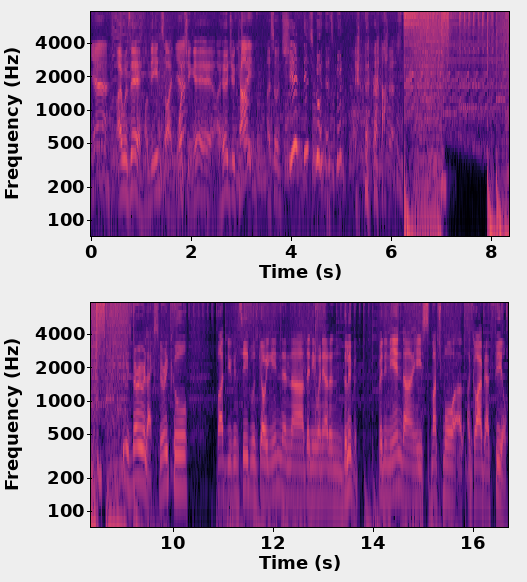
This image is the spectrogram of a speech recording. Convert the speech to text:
Yeah. I was there on the inside Yeah? watching. Yeah, yeah, yeah. I heard you come. Great. I thought, shit, that's good, that's good. he was very relaxed, very cool, but you can see it was going in, and uh, then he went out and delivered. But in the end, uh, he's much more a, a guy about feel.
